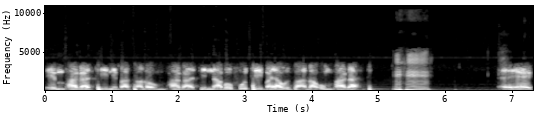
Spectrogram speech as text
emphakathini bazalwa umphakathi nabo futhi bayawuzala umphakathi. Mhm. Eh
